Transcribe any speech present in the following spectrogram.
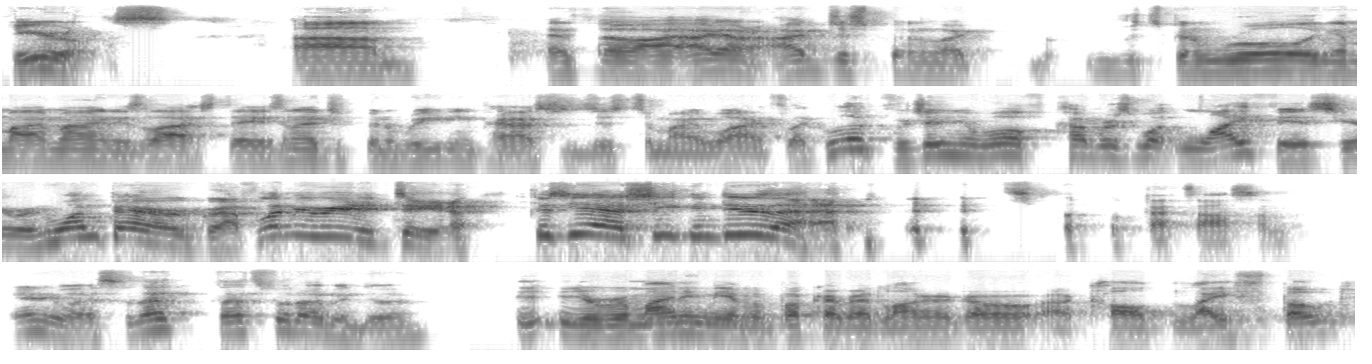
fearless. Um, and so I, I don't know, I've just been like, it's been rolling in my mind these last days. And I've just been reading passages to my wife, like, look, Virginia Woolf covers what life is here in one paragraph. Let me read it to you. Because, yeah, she can do that. so, That's awesome. Anyway, so that, that's what I've been doing. You're reminding me of a book I read long ago uh, called Lifeboat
